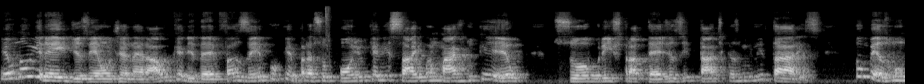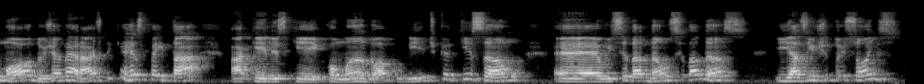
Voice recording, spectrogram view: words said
eu não irei dizer a um general o que ele deve fazer, porque pressuponho que ele saiba mais do que eu sobre estratégias e táticas militares. Do mesmo modo, os generais têm que respeitar aqueles que comandam a política, que são é, os cidadãos cidadãs e as instituições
